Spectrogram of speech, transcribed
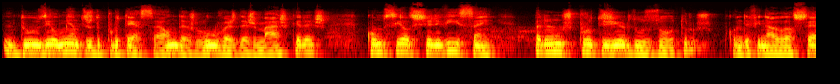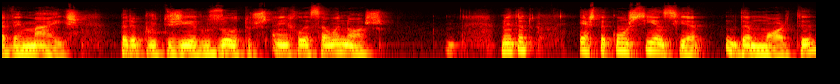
dos elementos de proteção, das luvas, das máscaras, como se eles servissem para nos proteger dos outros, quando afinal eles servem mais para proteger os outros em relação a nós. No entanto, esta consciência da morte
